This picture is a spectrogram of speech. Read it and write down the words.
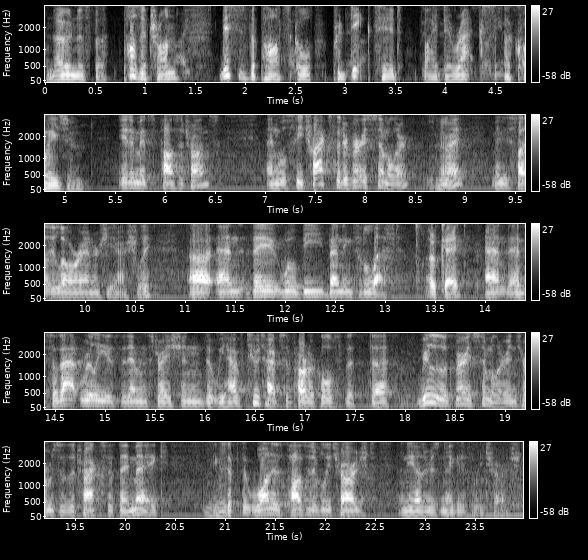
Known as the positron, this is the particle predicted by Dirac's equation. It emits positrons, and we'll see tracks that are very similar, right? Maybe slightly lower energy, actually. Uh, and they will be bending to the left. Okay. And, and so that really is the demonstration that we have two types of particles that uh, really look very similar in terms of the tracks that they make, except that one is positively charged and the other is negatively charged.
